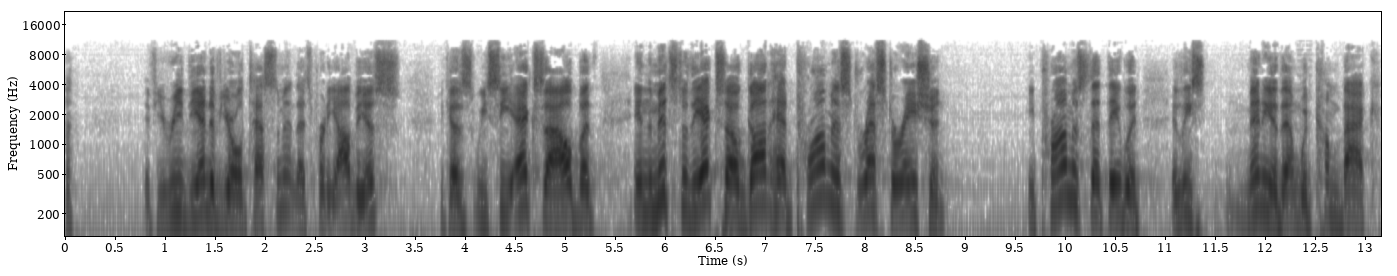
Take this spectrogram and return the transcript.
if you read the end of your Old Testament, that's pretty obvious because we see exile, but in the midst of the exile, God had promised restoration. He promised that they would, at least many of them, would come back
